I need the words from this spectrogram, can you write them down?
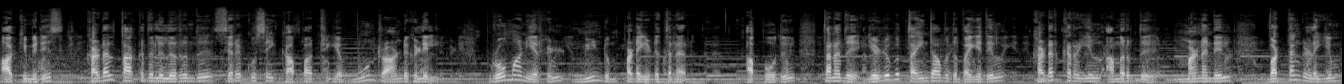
ஆக்கிமிடிஸ் கடல் தாக்குதலிலிருந்து சிரகுசை காப்பாற்றிய மூன்று ஆண்டுகளில் ரோமானியர்கள் மீண்டும் படையெடுத்தனர். அப்போது தனது எழுபத்தைந்தாவது வயதில் கடற்கரையில் அமர்ந்து மணலில் வட்டங்களையும்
